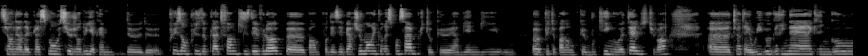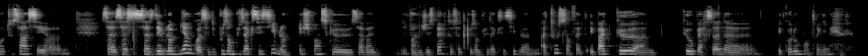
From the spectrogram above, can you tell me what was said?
si on est en déplacement aussi, aujourd'hui, il y a quand même de, plus en plus de plateformes qui se développent, par exemple pour des hébergements éco-responsables plutôt que Airbnb ou euh, plutôt pardon, que Booking ou Hotels, tu vois. Euh, tu vois, tu as Wigo Greenair, Gringo, tout ça, c'est euh, ça, ça, ça, se développe bien, quoi. C'est de plus en plus accessible et je pense que ça va enfin, j'espère que ce soit de plus en plus accessible à, tous, en fait, et pas que, que aux personnes écolo, entre guillemets.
